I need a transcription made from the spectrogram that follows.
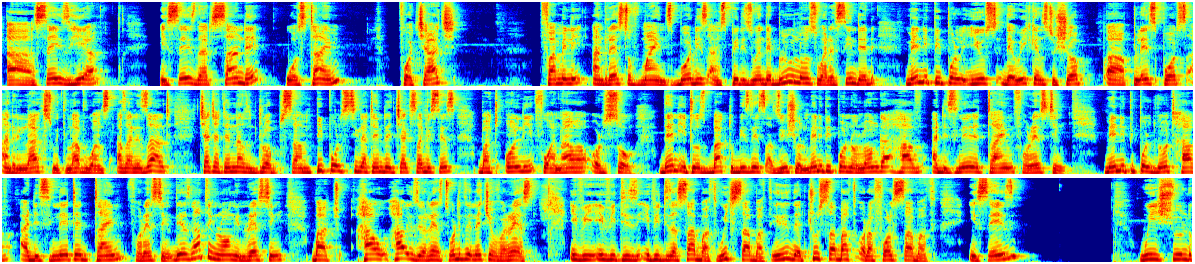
uh, says here, it says that Sunday was time for church, family, and rest of minds, bodies, and spirits. When the blue laws were rescinded, many people used the weekends to shop, uh, play sports, and relax with loved ones. As a result, church attendance dropped. Some people still attended church services, but only for an hour or so. Then it was back to business as usual. Many people no longer have a designated time for resting. Many people do not have a designated time for resting. There's nothing wrong in resting, but how how is your rest? What is the nature of a rest? If, if it is if it is a Sabbath, which Sabbath? Is it the true Sabbath or a false Sabbath? It says we should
